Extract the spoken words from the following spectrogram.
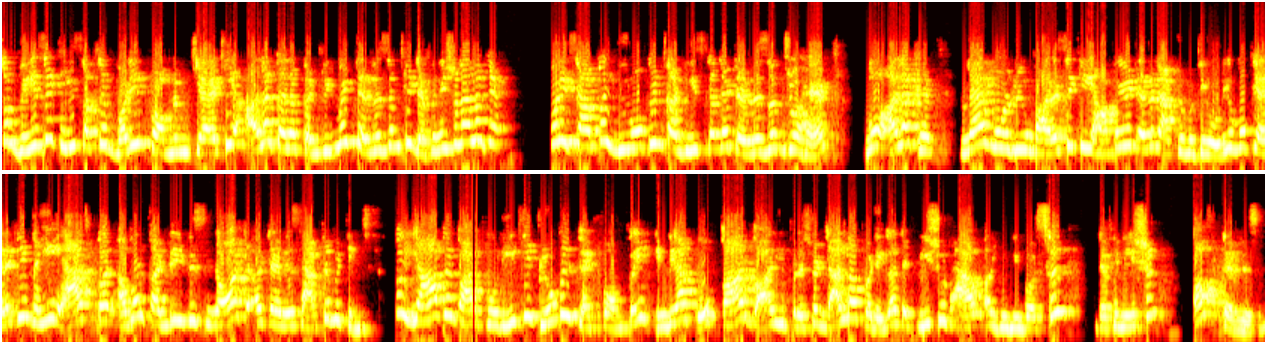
तो बेसिकली सबसे बड़ी प्रॉब्लम क्या है कि अलग अलग कंट्री में टेररिज्म की डेफिनेशन अलग है। फॉर एग्ज़ाम्पल यूरोपियन कंट्रीज़ के अंदर टेररिज्म जो है, वो अलग है। मैं बोल रही हूँ भारत से कि यहाँ पे ये टेरर एक्टिविटी हो रही है, वो कह रहे कि नहीं as per our country it is not a terrorist activity तो यहाँ पे बात हो रही है कि ग्लोबल प्लेटफॉर्म पे इंडिया को बार बार ये प्रेशर डालना पड़ेगा that we should have a universal definition of terrorism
